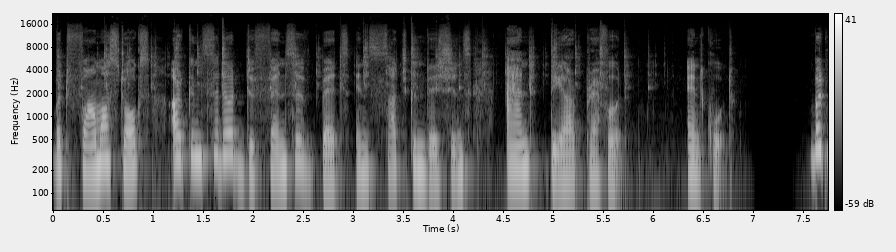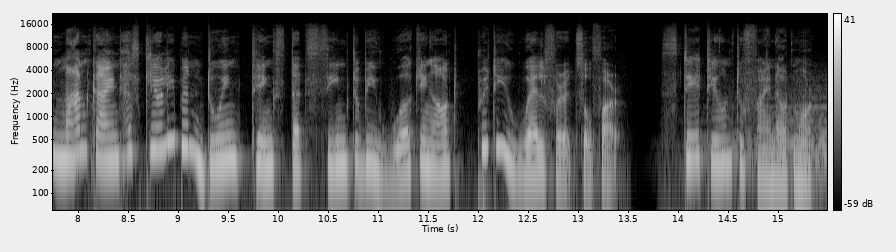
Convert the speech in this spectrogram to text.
But pharma stocks are considered defensive bets in such conditions and they are preferred. End quote. But mankind has clearly been doing things that seem to be working out pretty well for it so far. Stay tuned to find out more.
